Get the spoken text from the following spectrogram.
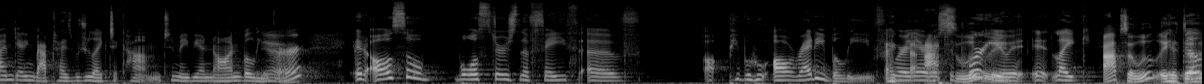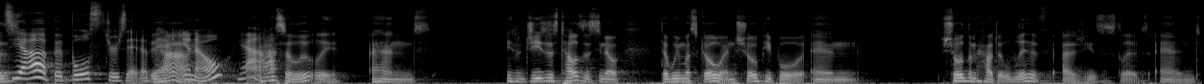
I'm getting baptized, would you like to come to maybe a non believer? It also bolsters the faith of uh, people who already believe, who are there to support you. It, it like absolutely it builds does. you up, it bolsters it a bit, Yeah. you know? Yeah. Absolutely. And you know, Jesus tells us, you know, that we must go and show people and show them how to live as Jesus lives and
